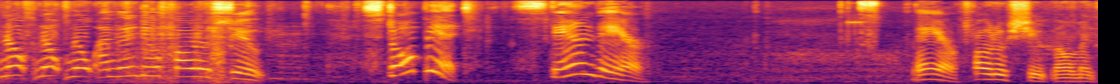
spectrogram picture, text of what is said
no, no, no. I'm going to do a photo shoot. Stop it. Stand there. There, photo shoot moment.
